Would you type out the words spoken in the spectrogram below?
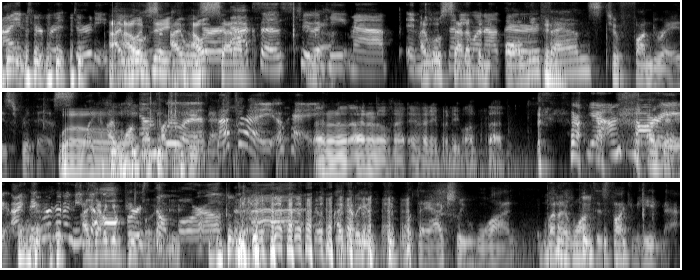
I interpret dirty. I- things I would s- say- I I will set up. access to a heat map in I will case set up an out there. OnlyFans to fundraise for this. Like I Whoa. want that fucking Lewis. heat map. That's right. Okay. I don't know. I don't know if, if anybody wants that. Yeah, I'm sorry. Okay. I think we're gonna need I to give offer people- some more of that. I gotta give people what they actually want, but I want this fucking heat map.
